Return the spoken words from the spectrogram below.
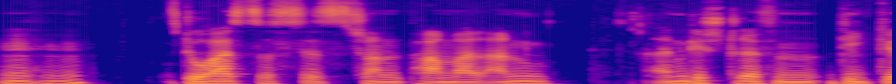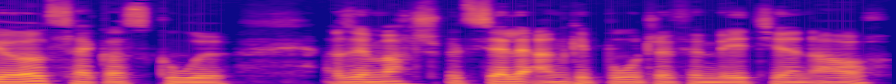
Mhm. Du hast das jetzt schon ein paar Mal an, angestriffen, die Girls Hacker School. Also ihr macht spezielle Angebote für Mädchen auch.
